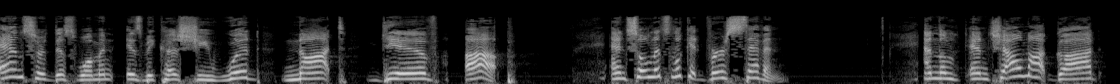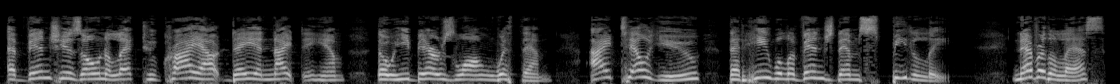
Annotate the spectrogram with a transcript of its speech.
answered this woman is because she would not give up. And so let's look at verse 7. And, the, and shall not God avenge his own elect who cry out day and night to him, though he bears long with them? I tell you that he will avenge them speedily. Nevertheless,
